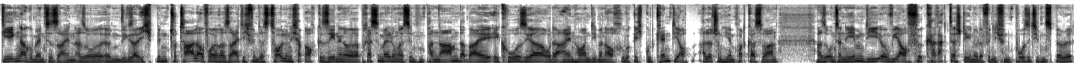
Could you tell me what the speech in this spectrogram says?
Gegenargumente sein? Also ähm, wie gesagt, ich bin total auf eurer Seite. Ich finde das toll und ich habe auch gesehen in eurer Pressemeldung, es sind ein paar Namen dabei, Ecosia oder Einhorn, die man auch wirklich gut kennt, die auch alle schon hier im Podcast waren. Also Unternehmen, die irgendwie auch für Charakter stehen oder finde ich für einen positiven Spirit.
